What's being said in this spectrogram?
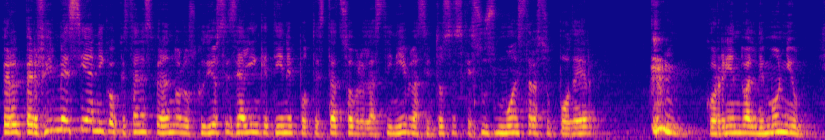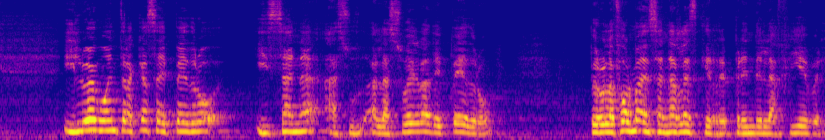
Pero el perfil mesiánico que están esperando los judíos es de alguien que tiene potestad sobre las tinieblas. Entonces Jesús muestra su poder corriendo al demonio. Y luego entra a casa de Pedro y sana a, su, a la suegra de Pedro. Pero la forma de sanarla es que reprende la fiebre.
